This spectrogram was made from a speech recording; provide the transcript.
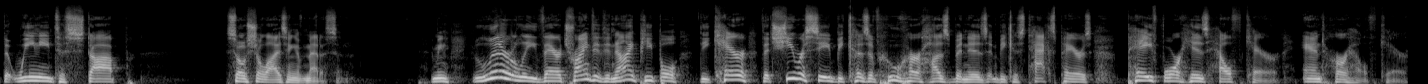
that we need to stop socializing of medicine. I mean, literally, they're trying to deny people the care that she received because of who her husband is and because taxpayers pay for his health care and her health care.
